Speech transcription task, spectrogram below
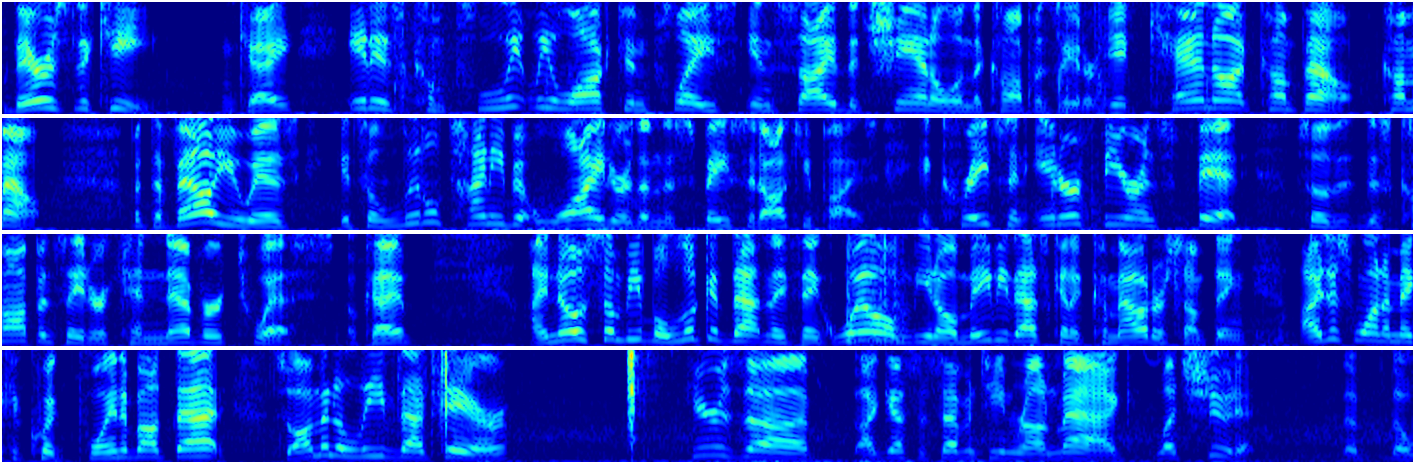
There's the key, okay? It is completely locked in place inside the channel in the compensator. It cannot come out, come out. But the value is it's a little tiny bit wider than the space it occupies. It creates an interference fit so that this compensator can never twist, okay? I know some people look at that and they think, well, you know, maybe that's going to come out or something. I just want to make a quick point about that. So I'm going to leave that there. Here's, a, I guess, a 17 round mag. Let's shoot it. The, the,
